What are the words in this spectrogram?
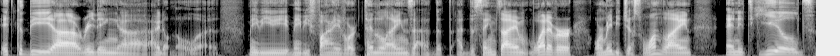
it could be uh, reading uh, I don't know uh, maybe maybe five or ten lines at the, at the same time, whatever, or maybe just one line, and it yields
